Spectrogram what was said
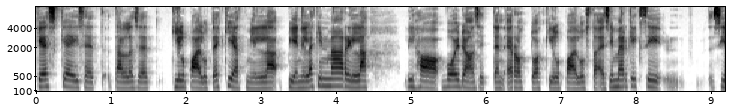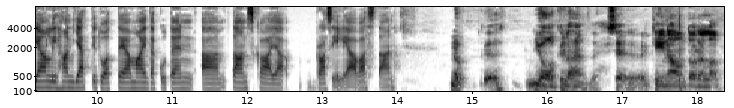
keskeiset tällaiset kilpailutekijät, millä pienilläkin määrillä lihaa voidaan sitten erottua kilpailusta, esimerkiksi sianlihan jättituottajamaita, kuten ä, Tanskaa ja Brasiliaa vastaan? No joo, kyllähän se, Kiina on todella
